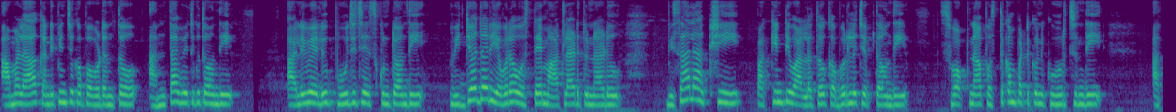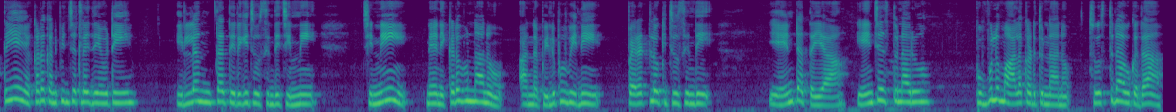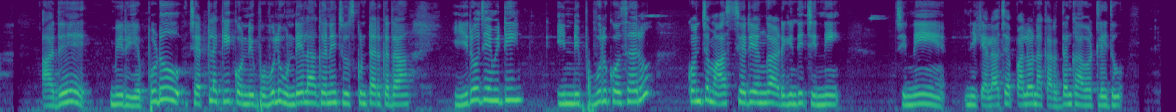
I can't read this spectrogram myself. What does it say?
అమల కనిపించకపోవడంతో అంతా వెతుకుతోంది. అలివేలు పూజ చేసుకుంటోంది. విద్యాధర్ ఎవరో వస్తే మాట్లాడుతున్నాడు. విశాలాక్షి పక్కింటి వాళ్ళతో కబుర్లు చెప్తోంది. స్వప్న పుస్తకం పట్టుకుని కూర్చుంది. అత్తయ్య ఎక్కడ కనిపించట్లేదేమిటి? ఇల్లంతా తిరిగి చూసింది చిన్ని. చిన్ని నేనిక్కడ ఉన్నాను అన్న పిలుపు విని పెరట్లోకి చూసింది. ఏంటత్తయ్య ఏం చేస్తున్నారు? పువ్వులు మాల కడుతున్నాను. చూస్తున్నావు కదా? అదే మీరు ఎప్పుడూ చెట్లకి కొన్ని పువ్వులు ఉండేలాగానే చూసుకుంటారు కదా? ఈరోజేమిటి ఇన్ని పువ్వులు కోసారు కొంచెం ఆశ్చర్యంగా అడిగింది చిన్ని. చిన్ని నీకెలా చెప్పాలో నాకు అర్థం కావట్లేదు.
